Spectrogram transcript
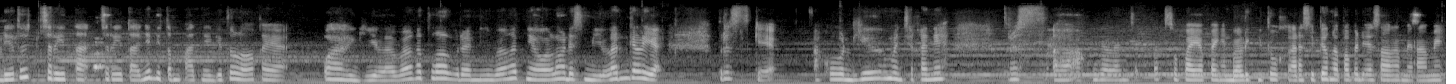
Dia tuh cerita ceritanya di tempatnya gitu loh kayak wah gila banget loh berani banget nyawa lo ada sembilan kali ya. Terus kayak aku dia mencekannya terus uh, aku jalan cepet supaya pengen balik gitu ke arah sipil nggak apa-apa dia asal rame-rame.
